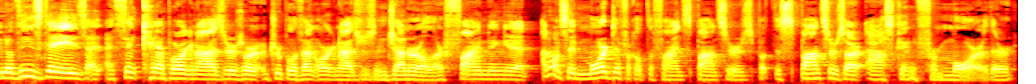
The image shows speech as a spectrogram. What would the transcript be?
you know, these days, I, I think camp organizers or Drupal event organizers in general are finding it, I don't want to say more difficult to find sponsors, but the sponsors are asking for more. They're,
